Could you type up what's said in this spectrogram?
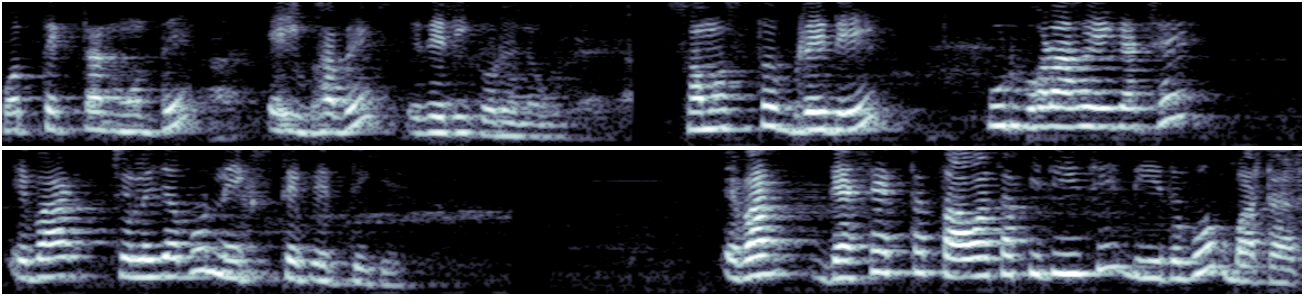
প্রত্যেকটার মধ্যে এইভাবে রেডি করে নেব। সমস্ত ব্রেডে পুর ভরা হয়ে গেছে। এবার চলে যাব নেক্সট স্টেপের দিকে। এবার গ্যাসে একটা তাওয়া চাপিয়ে দিয়েছি, দিয়ে দেবো বাটার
